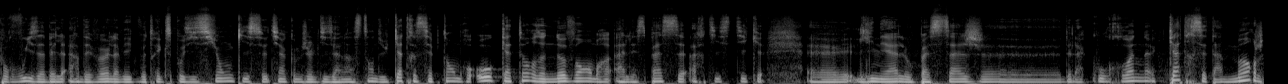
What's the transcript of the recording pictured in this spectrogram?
pour vous, Isabelle Ardevol, avec votre exposition qui se tient, comme je le disais à l'instant, du 4 septembre au 14 novembre à l'espace artistique euh, linéal au passage euh, de la Couronne 4, c'est à Morges.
